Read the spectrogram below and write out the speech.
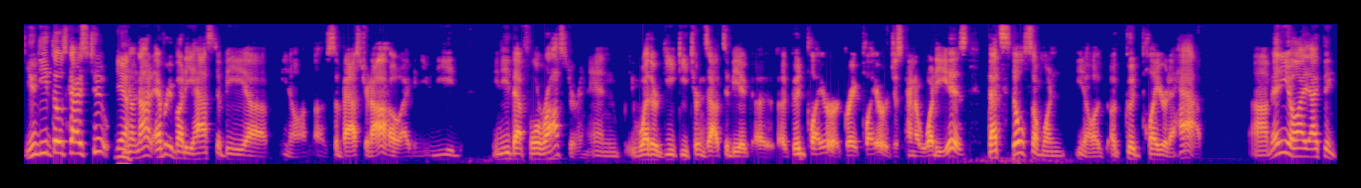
you need those guys too. Yeah. You know, not everybody has to be, uh, you know, Sebastian Aho. I mean, you need you need that full roster, and, and whether Geekie turns out to be a, a, a, good player or a great player or just kind of what he is, that's still someone you know a, a good player to have. Um, and you know, I, I, think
